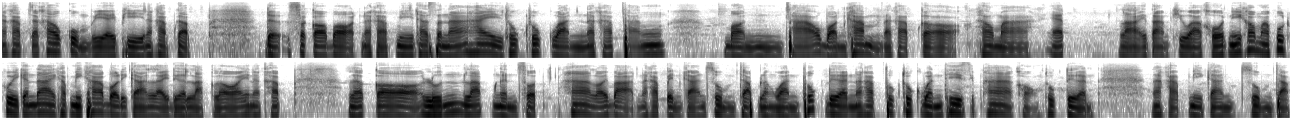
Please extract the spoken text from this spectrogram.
นะครับ จะเข้ากลุ่ม VIP นะครับ กับ The Scoreboard นะครับ มีทัศนะให้ทุกๆวันนะครับ ทั้งบอลเช้าบอลค่ำนะครับ ก็เข้ามาแอดไลน์ตาม QR code นี้เข้ามาพูดคุยกันได้ครับ มีค่าบริการรายเดือนหลักร้อยนะครับ แล้วก็ลุ้นรับเงินสด 500 บาทนะครับ เป็นการสุ่มจับรางวัลทุกเดือนนะครับ ทุกๆวันที่ 15 ของทุกเดือนนะครับ มีการสุ่มจับ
